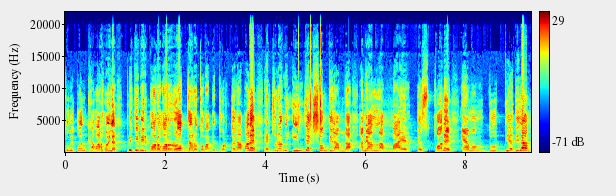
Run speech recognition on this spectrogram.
তুমি কোন খাবার হইলে পৃথিবীর বড় বড় রোগ যেন তোমাকে ধরতে না পারে? এর জন্য আমি ইনজেকশন দিলাম না। আমি আল্লাহ মায়ের স্থলে এমন দুধ দিয়ে দিলাম,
